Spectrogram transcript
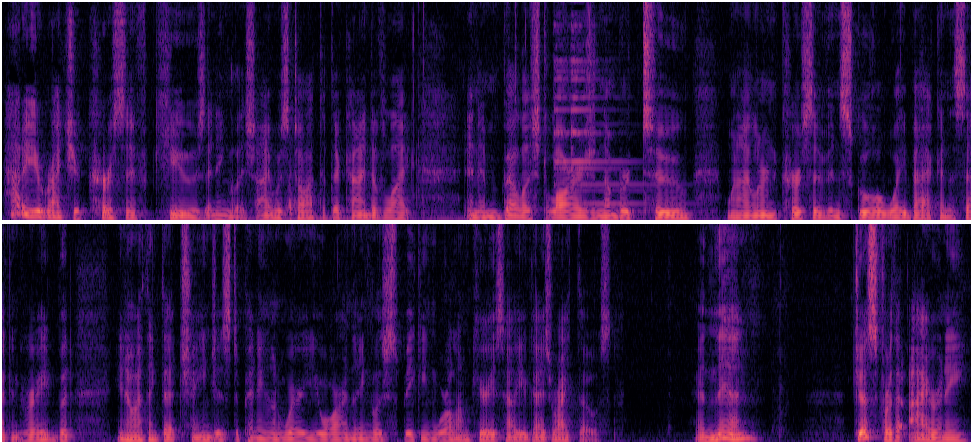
how do you write your cursive Q's in English? I was taught that they're kind of like an embellished large number two when I learned cursive in school way back in the second grade, but you know, I think that changes depending on where you are in the English speaking world. I'm curious how you guys write those. And then, just for the irony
